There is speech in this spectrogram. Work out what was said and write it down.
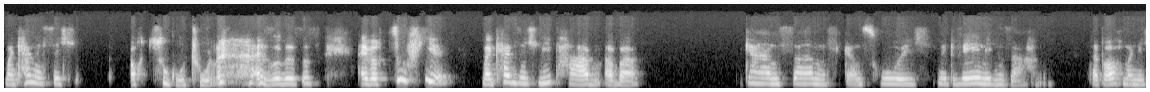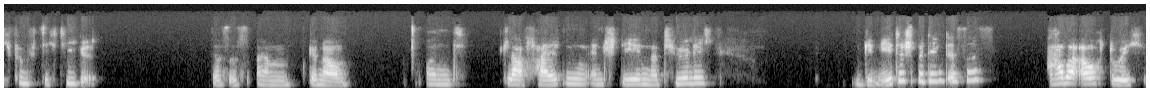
man kann es sich auch zu gut tun. Also das ist einfach zu viel. Man kann sich lieb haben, aber ganz sanft, ganz ruhig, mit wenigen Sachen. Da braucht man nicht 50 Tiegel. Das ist ähm, genau. Und klar, Falten entstehen natürlich genetisch bedingt ist es, aber auch durch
